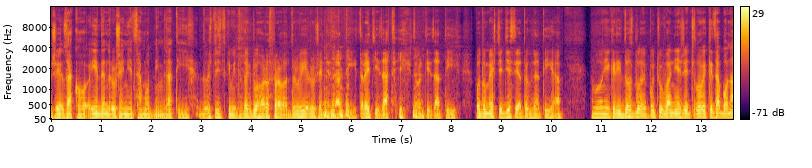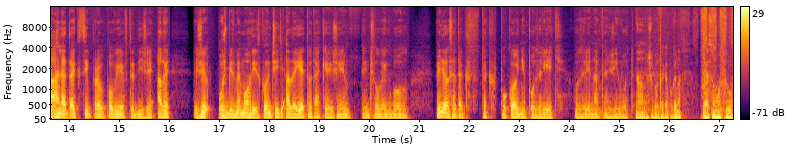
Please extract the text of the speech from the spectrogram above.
že za koho? Jeden rúženec sa modným za tých, vždycky mi to tak dlho rozprával, druhý rúženec za tých, tretí za tých, štvrtý za tých, potom ešte desiatok za tých. A bolo niekedy dosť dlhé počúvanie, že človek keď sa náhľa, tak si povie vtedy, že ale že už by sme mohli skončiť, ale je to také, že ten človek bol, vedel sa tak, tak pokojne pozrieť, pozrieť na ten život. No, že bol taká pokojná. Ja som ho tu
